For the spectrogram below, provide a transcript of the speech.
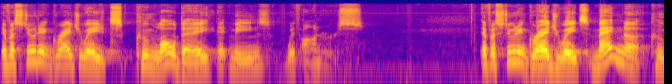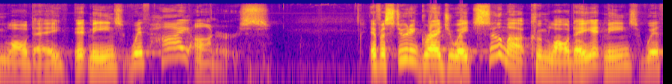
If a student graduates cum laude, it means with honors. If a student graduates magna cum laude, it means with high honors. If a student graduates summa cum laude, it means with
